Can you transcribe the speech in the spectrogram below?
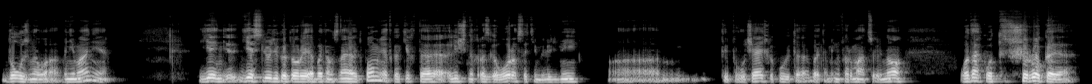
должного внимания. Есть люди, которые об этом знают, помнят, каких-то личных разговоров с этими людьми. А, ты получаешь какую-то об этом информацию. Но вот так вот широкая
